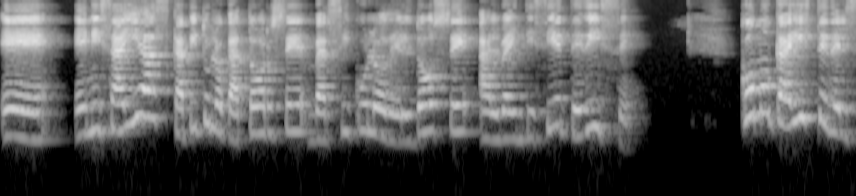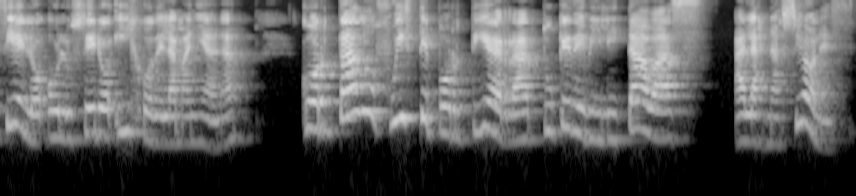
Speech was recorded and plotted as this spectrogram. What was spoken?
Eh, en Isaías capítulo 14, versículo del 12 al 27 dice, ¿Cómo caíste del cielo, oh lucero hijo de la mañana? Cortado fuiste por tierra, tú que debilitabas a las naciones.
